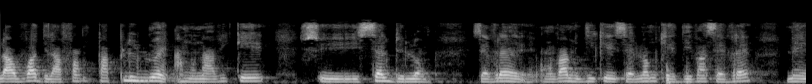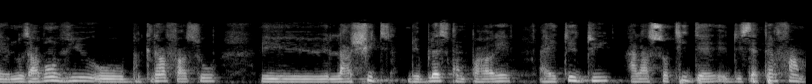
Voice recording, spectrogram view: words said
la voix de la femme pas plus loin, à mon avis, que celle de l'homme. C'est vrai, on va me dire que c'est l'homme qui est devant, c'est vrai, mais nous avons vu au Burkina Faso et la chute de Blaise Comparé a été due à la sortie de, de certaines femmes.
